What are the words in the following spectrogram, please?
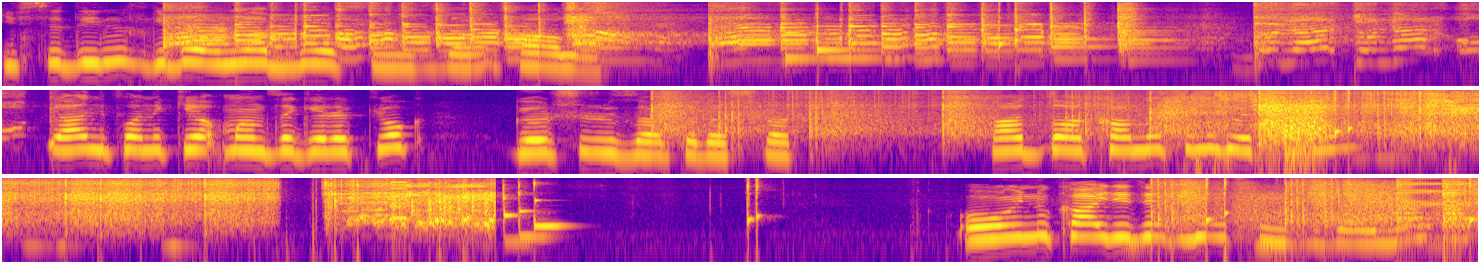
istediğiniz gibi oynayabiliyorsunuz da hala. Yani panik yapmanıza gerek yok. Görüşürüz arkadaşlar. Hatta kanıtını göstereyim. O oyunu kaydedebiliyorsunuz böyle.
